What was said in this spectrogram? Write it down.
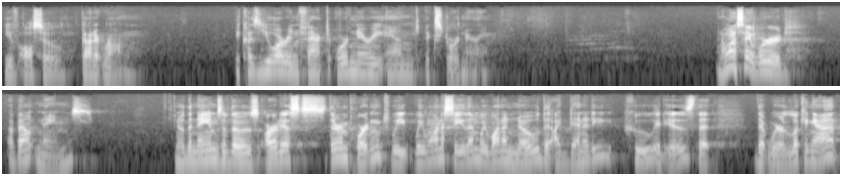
you've also got it wrong. Because you are, in fact, ordinary and extraordinary. And I want to say a word about names. You know, the names of those artists, they're important. We, we want to see them. We want to know the identity, who it is that, that we're looking at.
